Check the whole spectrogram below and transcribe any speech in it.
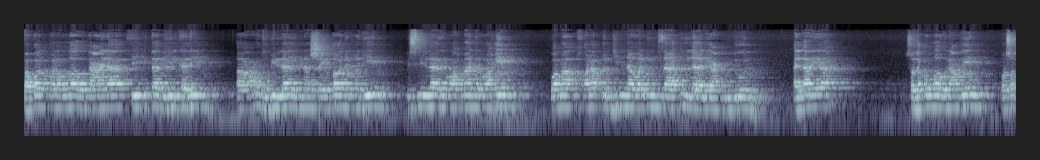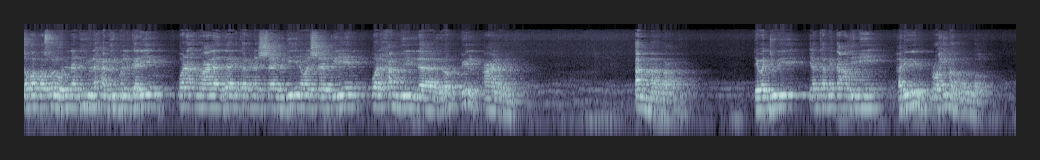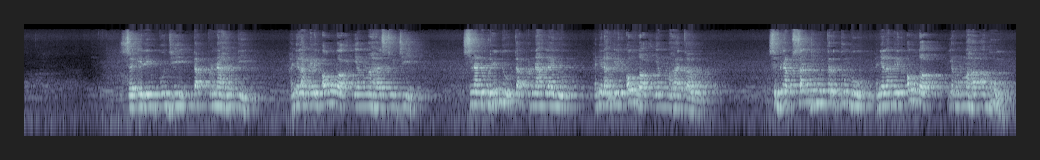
فقد قال الله تعالى في كتابه الكريم أعوذ بالله من الشيطان الرجيم. بسم الله الرحمن الرحيم. وما خلقت الجن والإنس إلا ليعبدون. الآية صدق الله العظيم وصدق رسوله النبي الحبيب الكريم. ونحن على ذلك من الشاهدين والشاكرين والحمد لله رب العالمين أما بعد Dewan juri yang kami ta'zimi hadirin rahimakumullah Seiring puji tak pernah henti Hanyalah milik Allah yang maha suci Senandung rindu tak pernah layu Hanyalah milik Allah yang maha tahu. Segenap sanjung tertumbuh hanyalah milik Allah yang maha agung.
